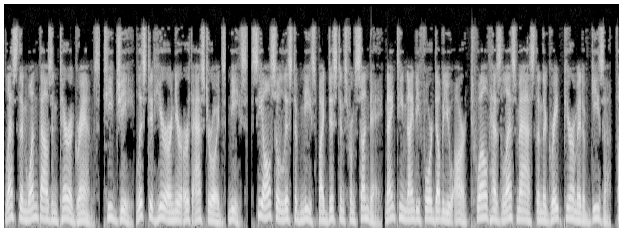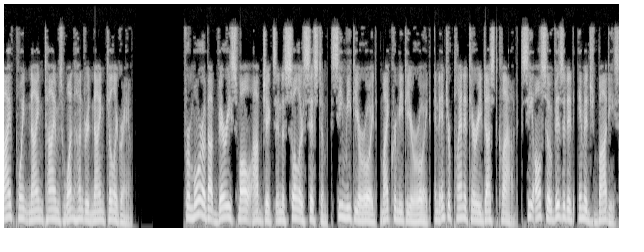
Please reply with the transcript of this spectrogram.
less than 1000 teragrams (tg) listed here are near-Earth asteroids NEAS. See also List of NEAS by distance from Sunday 1994 WR12 has less mass than the Great Pyramid of Giza, 5.9 times 109 kg. For more about very small objects in the Solar System, see meteoroid, micrometeoroid, and interplanetary dust cloud. See also visited, imaged bodies.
